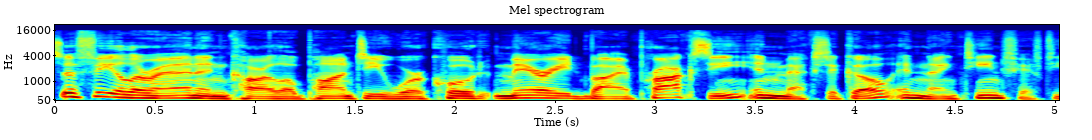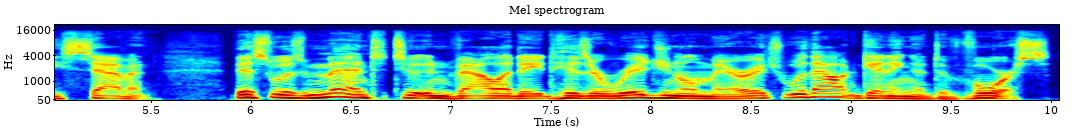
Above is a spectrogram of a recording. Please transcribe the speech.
Sophia Loren and Carlo Ponti were, quote, married by proxy in Mexico in 1957. This was meant to invalidate his original marriage without getting a divorce.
